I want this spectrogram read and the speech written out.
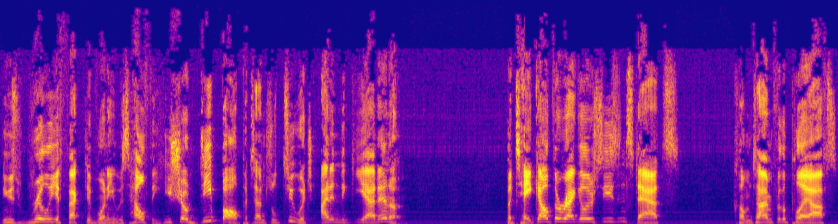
He was really effective when he was healthy. He showed deep ball potential too, which I didn't think he had in him. But take out the regular season stats. Come time for the playoffs,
